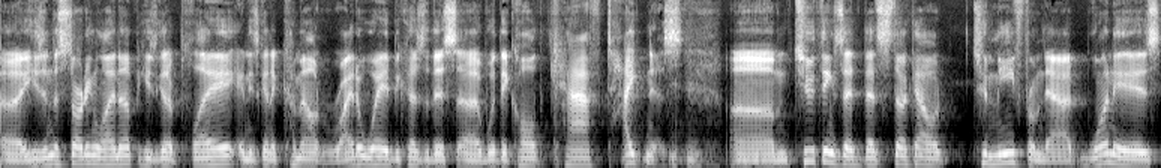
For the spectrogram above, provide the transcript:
uh, he's in the starting lineup. He's gonna play, and he's gonna come out right away because of this, uh, what they called calf tightness." Um, two things that that stuck out to me from that. One is.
